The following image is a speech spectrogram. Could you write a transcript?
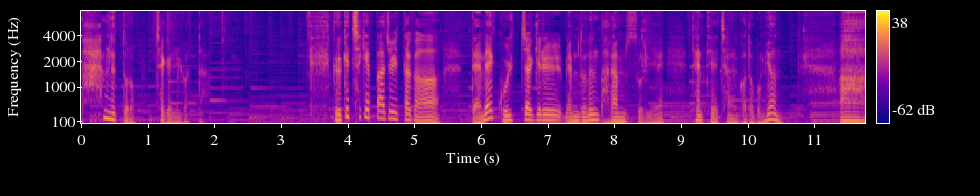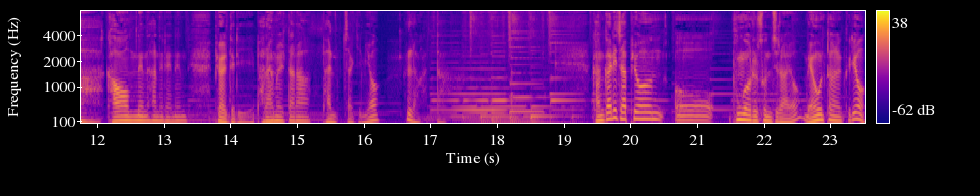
밤늦도록 책을 읽었다. 그렇게 책에 빠져 있다가 내내 골짜기를 맴도는 바람 소리에 텐트의 창을 걷어보면 아 가없는 하늘에는 별들이 바람을 따라 반짝이며 흘러갔다. 간간히 잡혀온 어, 붕어를 손질하여 매운탕을 끓여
